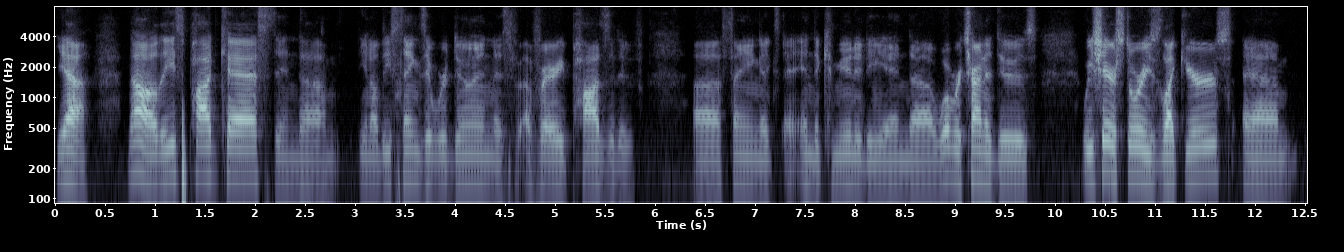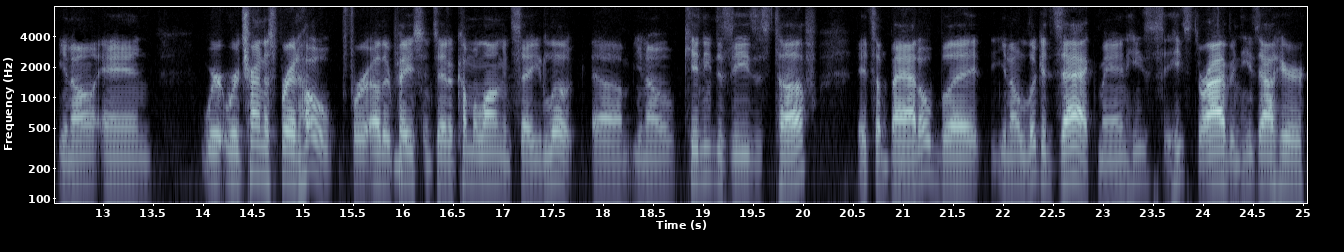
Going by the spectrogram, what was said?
Yeah. No, these podcasts and um, you know these things that we're doing is a very positive uh, thing in the community. And uh, what we're trying to do is we share stories like yours, um, you know, and we're we're trying to spread hope for other patients that'll come along and say, look, um, you know, kidney disease is tough. It's a battle, but you know, look at Zach, man. He's he's thriving. He's out here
